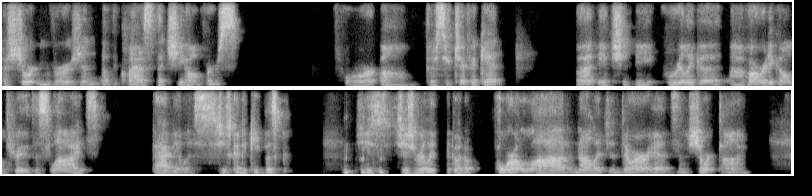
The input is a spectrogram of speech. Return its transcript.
a shortened version of the class that she offers for um, the certificate, but it should be really good. I've already gone through the slides. Fabulous. She's going to keep us she's she's really going to pour a lot of knowledge into our heads in a short time.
